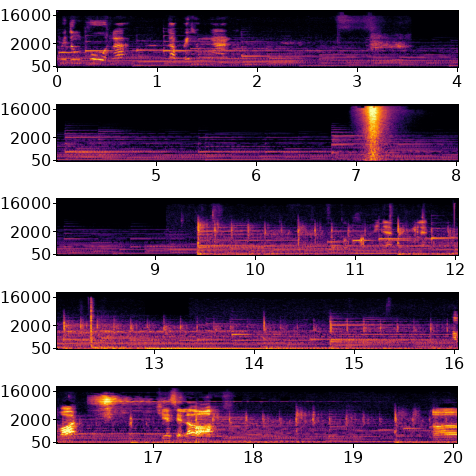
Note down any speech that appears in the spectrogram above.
ไม่ต้องพูดล้วกลับไปทำงานเถอะ เคลียร์เสร็จแล้วเหรอ เออ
